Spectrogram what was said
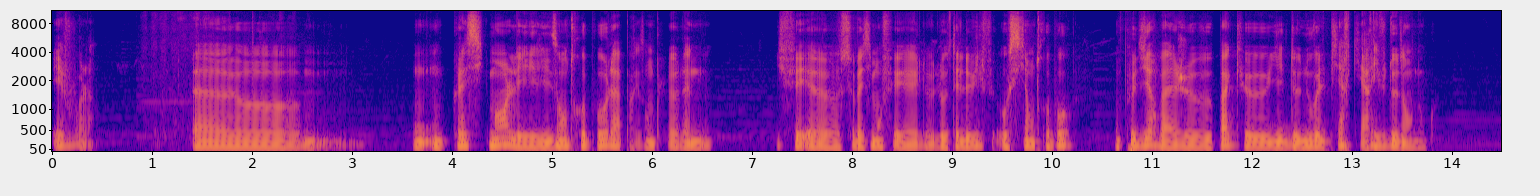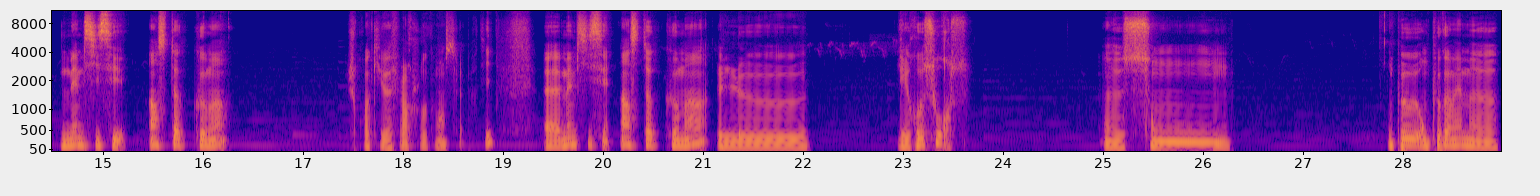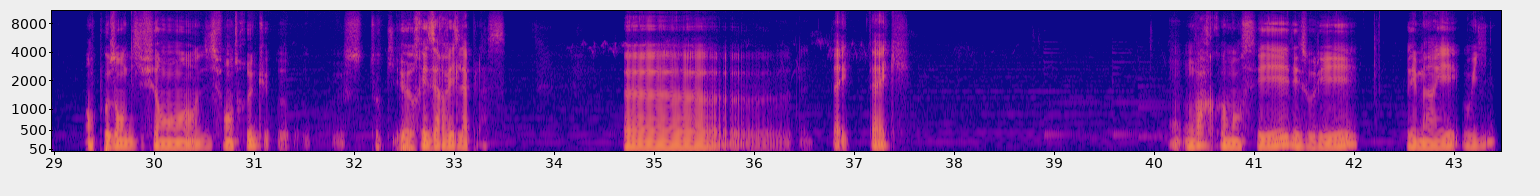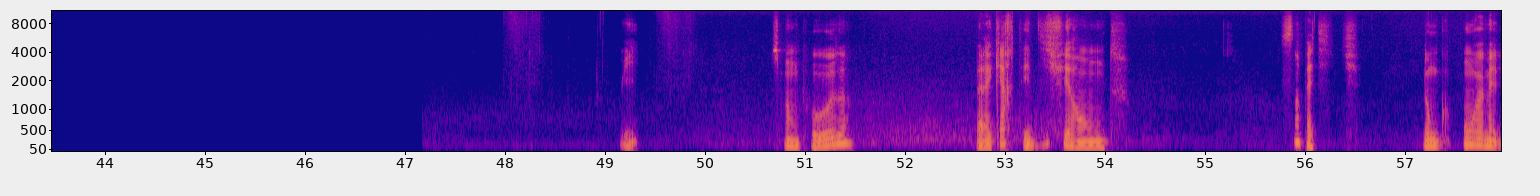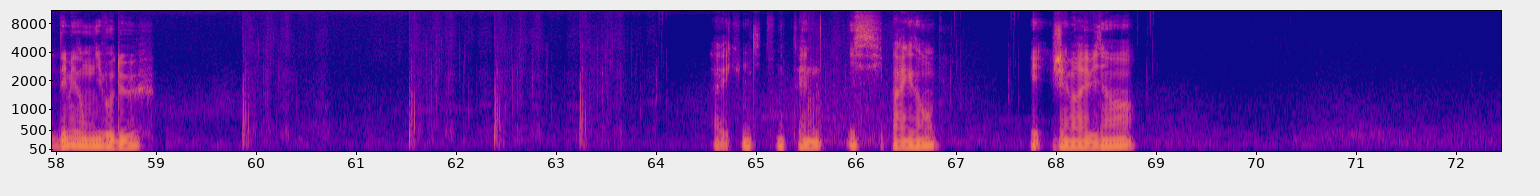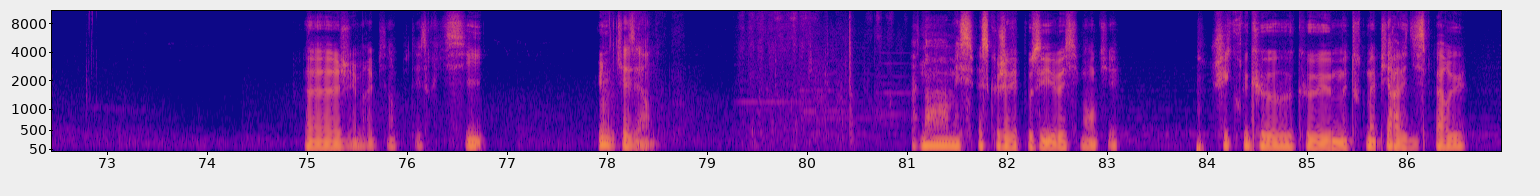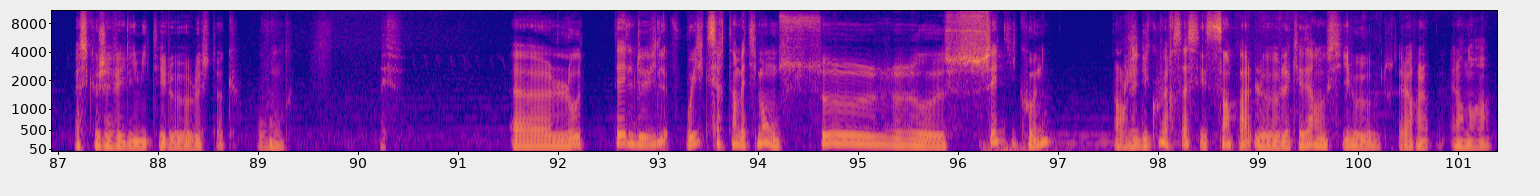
Et voilà. Euh, classiquement, les, entrepôts, là, par exemple, il fait, euh, ce bâtiment fait, l'hôtel de ville fait aussi entrepôt. On peut dire, bah, je veux pas qu'il y ait de nouvelles pierres qui arrivent dedans. Donc, même si c'est un stock commun, je crois qu'il va falloir que je recommence la partie. Euh, même si c'est un stock commun, le... les ressources sont. On peut, on peut quand même en posant différents, différents trucs, euh, euh, réserver de la place. Euh, tac, tac. On, va recommencer, désolé. Démarrer, oui. Oui. On se met en pause. Bah, la carte est différente. Sympathique. Donc, on va mettre des maisons de niveau 2. avec une petite fontaine ici par exemple. Et j'aimerais bien... Euh, j'aimerais bien peut-être ici une caserne. Ah non, mais c'est parce que j'avais posé le bâtiment, ok. J'ai cru que, toute ma pierre avait disparu parce que j'avais limité le, stock pour vous montrer. Bref. Euh, l'autre de ville. Vous voyez que certains bâtiments ont ce, cette icône. Alors j'ai découvert ça, c'est sympa. La caserne aussi, tout à l'heure, elle, en aura.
